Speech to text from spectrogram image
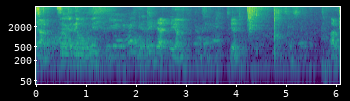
Yeah. So I got double the win. Yeah, there you go. Good. Out of or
